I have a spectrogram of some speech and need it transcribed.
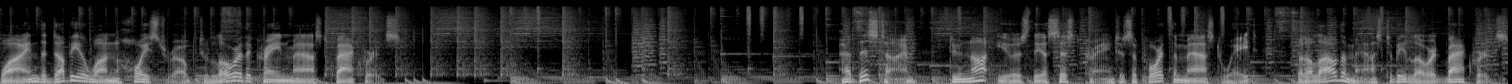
Wind the W1 hoist rope to lower the crane mast backwards. At this time, do not use the assist crane to support the mast weight, but allow the mast to be lowered backwards.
